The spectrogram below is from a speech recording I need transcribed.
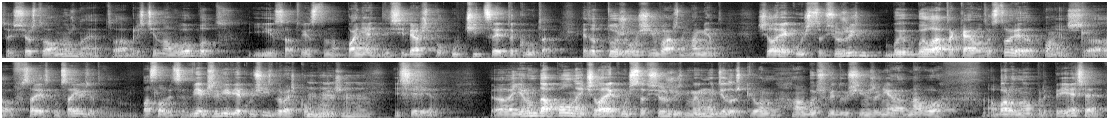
То есть все, что вам нужно, это обрести новый опыт и, соответственно, понять для себя, что учиться это круто. Это тоже очень важный момент. Человек учится всю жизнь. Была такая вот история, помнишь, э, в Советском Союзе, там, пословица «Век живи, век учись, дурачком будешь» uh-huh, uh-huh. из серии. Э, ерунда полная, человек учится всю жизнь. Моему дедушке, он а, бывший ведущий инженер одного оборонного предприятия,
